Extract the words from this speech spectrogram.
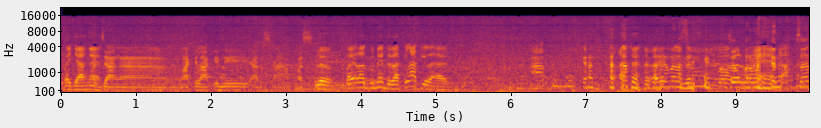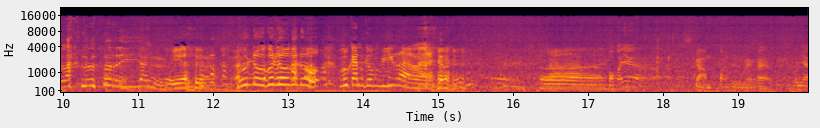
Pejangan. jangan laki-laki ini harus apa sih? Loh, kayak lagunya ada laki-laki lah. Aku bukan. Ayo malah Superman. Selalu riang. Iya. Kudu, kudu, kudu. Bukan gembira lah. Nah, pokoknya gampang sih sebenarnya kayak punya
